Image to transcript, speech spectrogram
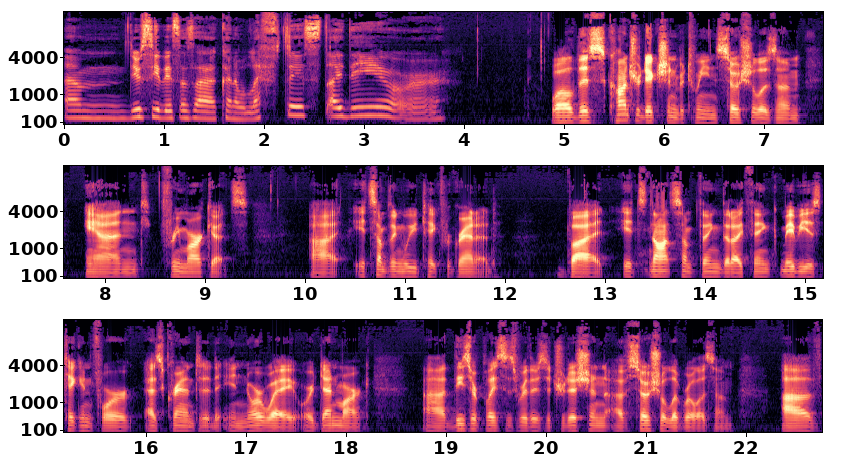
Um, do you see this as a kind of leftist idea or? Well, this contradiction between socialism and free markets uh, it's something we take for granted, but it's not something that I think maybe is taken for as granted in Norway or Denmark. Uh, these are places where there's a tradition of social liberalism, of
